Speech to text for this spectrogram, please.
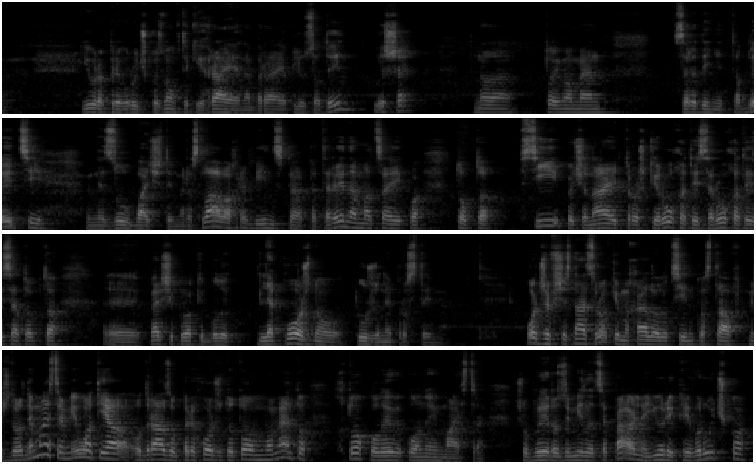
Юра Криворучко знов таки грає, набирає плюс один лише на той момент. В середині таблиці. Внизу бачите Мирослава Грабінська, Катерина Мацейко. Тобто всі починають трошки рухатися, рухатися. Тобто е, перші кроки були для кожного дуже непростими. Отже, в 16 років Михайло Олексієнко став міжнародним майстром, і от я одразу переходжу до того моменту, хто коли виконує майстра. Щоб ви розуміли це правильно, Юрій Криворучко.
